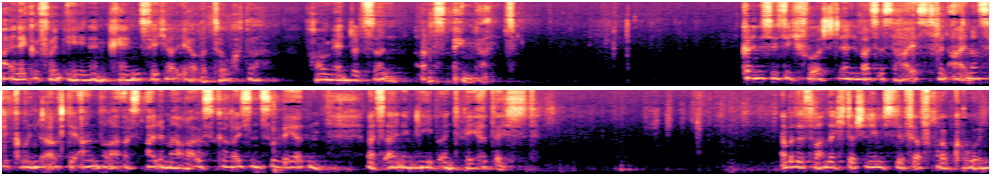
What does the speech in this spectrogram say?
Einige von Ihnen kennen sicher Ihre Tochter, Frau Mendelssohn, aus England. Können Sie sich vorstellen, was es heißt, von einer Sekunde auf die andere aus allem herausgerissen zu werden, was einem lieb und wert ist? Aber das war nicht das Schlimmste für Frau Kohn.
